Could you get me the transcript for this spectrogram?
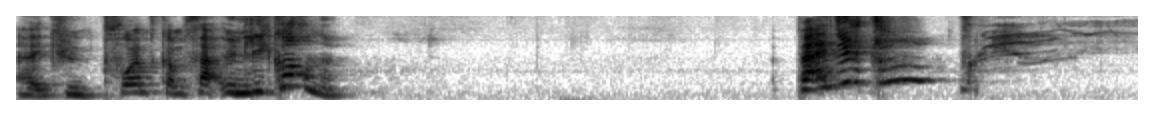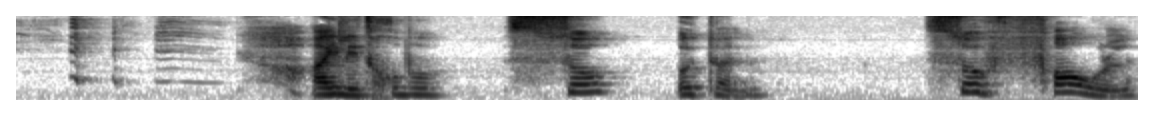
Avec une pointe comme ça. Une licorne? Pas du tout Oh, il est trop beau. So automne. So fall.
